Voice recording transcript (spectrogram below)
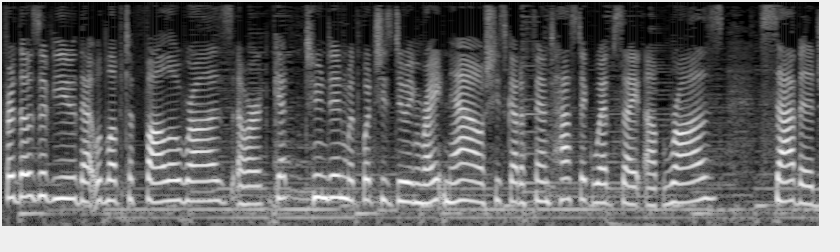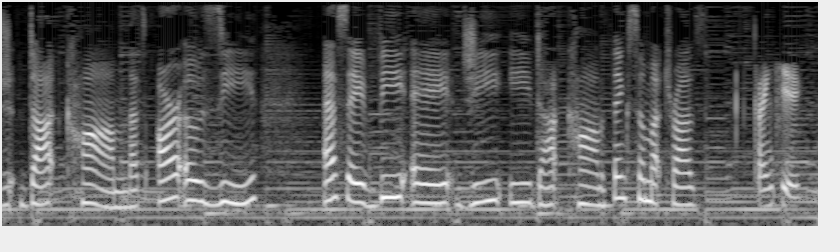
For those of you that would love to follow Roz or get tuned in with what she's doing right now, she's got a fantastic website up, rozsavage.com. That's R O Z S A V A G E.com. Thanks so much, Roz. Thank you.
